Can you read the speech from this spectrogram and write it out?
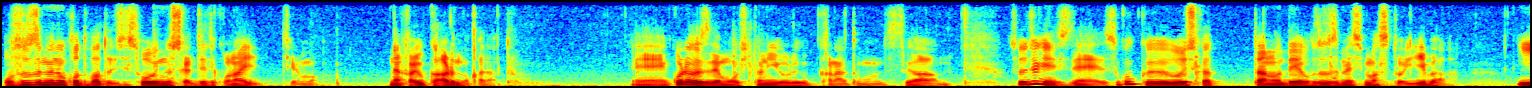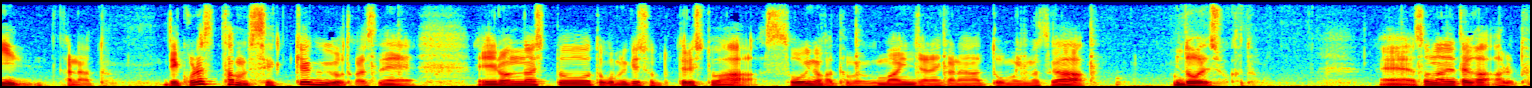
おすすめの言葉としてそういうのしか出てこないっていうのもなんかよくあるのかなと。えーこれはですねもう人によるかなと思うんですがそういう時にですねすごく美味しかったのでおすすめしますと言えばいいかなと。でこれは多分接客業とかですねいろんな人とコミュニケーションを取ってる人はそういうのが多分うまいんじゃないかなと思いますがどうでしょうかと。えー、そんなネタがあると。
